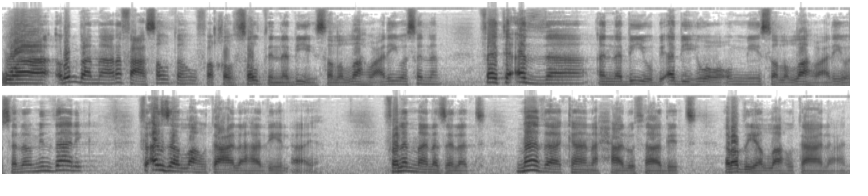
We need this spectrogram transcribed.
وربما رفع صوته فوق صوت النبي صلى الله عليه وسلم فيتأذى النبي بأبي هو وأمي صلى الله عليه وسلم من ذلك. فأنزل الله تعالى هذه الآية. فلما نزلت ماذا كان حال ثابت رضي الله تعالى عنه؟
